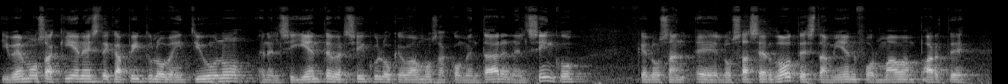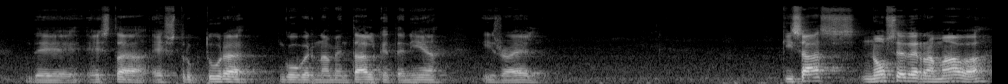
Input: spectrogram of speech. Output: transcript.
y vemos aquí en este capítulo 21, en el siguiente versículo que vamos a comentar, en el 5, que los, eh, los sacerdotes también formaban parte de esta estructura gubernamental que tenía Israel. quizás no se derramaba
